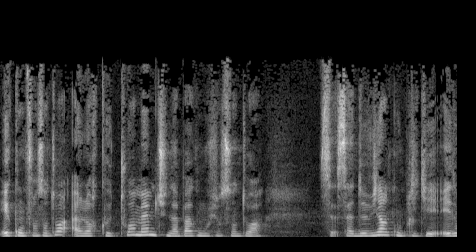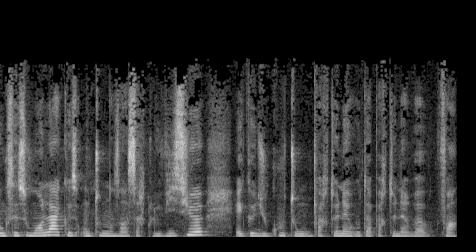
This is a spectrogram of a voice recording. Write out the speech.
ait confiance en toi alors que toi-même, tu n'as pas confiance en toi? Ça, devient compliqué. Et donc c'est souvent là qu'on tombe dans un cercle vicieux et que du coup ton partenaire ou ta partenaire va, enfin,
